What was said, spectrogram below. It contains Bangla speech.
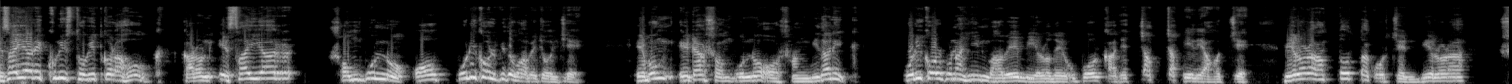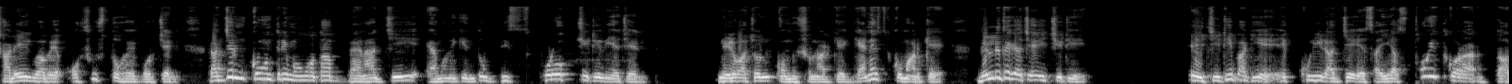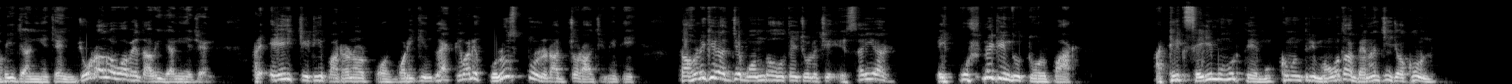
এসআইআর এক্ষুনি স্থগিত করা হোক, কারণ এসআইআর সম্পূর্ণ অপরিকল্পিতভাবে চলছে এবং এটা সম্পূর্ণ অসাংবিধানিক। পরিকল্পনাহীনভাবে বিএলওদের উপর কাজের চাপ চাপিয়ে দেওয়া হচ্ছে। বিএলওরা আত্মহত্যা করছেন, বিএলওরা শারীরিকভাবে অসুস্থ হয়ে পড়ছেন। রাজ্যের মুখ্যমন্ত্রী মমতা ব্যানার্জি এমনই কিন্তু বিস্ফোরক চিঠি দিয়েছেন। নির্বাচন কমিশনারকে, জ্ঞানেশ কুমারকে। দিল্লি থেকে গেছে এই চিঠি। এই চিঠি পাঠিয়ে এক্ষুনি রাজ্যে এসআইআর স্থগিত করার দাবি জানিয়েছেন, জোরালোভাবে দাবি জানিয়েছেন। আর এই চিঠি পাঠানোর পরপরই কিন্তু একেবারে হুলস্থুল রাজ্য রাজনীতি। তাহলে কি রাজ্যে বন্ধ হতে চলেছে এসআইআর? এই প্রশ্নে কিন্তু তোলপাড় আর ঠিক সেই মুহূর্তে মুখ্যমন্ত্রী মমতা ব্যানার্জি যখন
